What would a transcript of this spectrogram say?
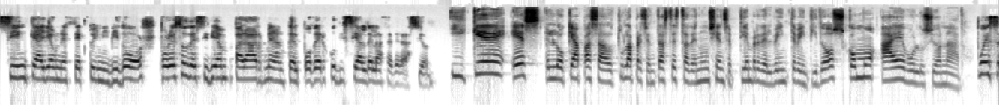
sin que haya un efecto inhibidor. Por eso decidí ampararme ante el Poder Judicial de la Federación. ¿Y qué es lo que ha pasado? Tú la presentaste esta denuncia en septiembre del 2022. ¿Cómo ha evolucionado? Pues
